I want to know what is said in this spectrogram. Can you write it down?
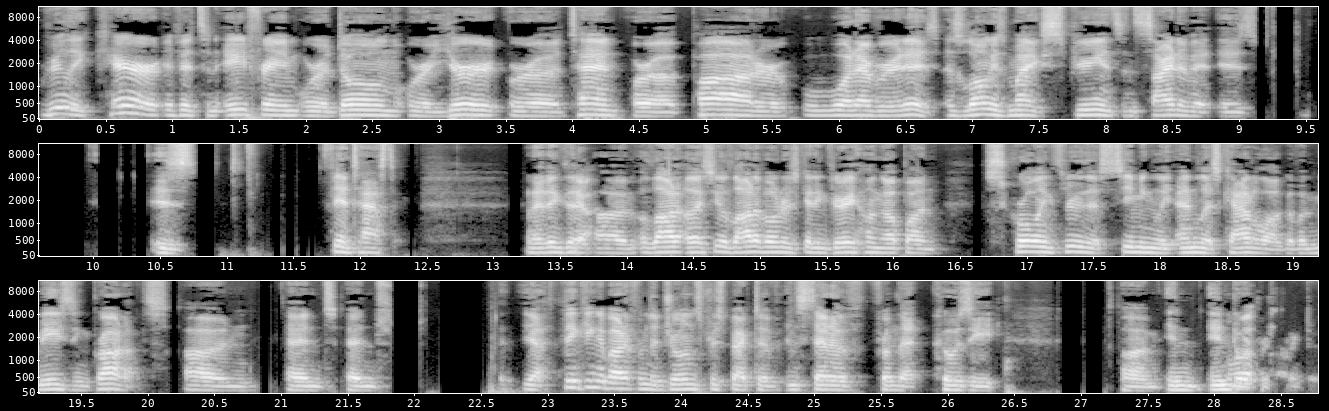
really care if it's an A-frame or a dome or a yurt or a tent or a pod or whatever it is, as long as my experience inside of it is is fantastic. And I think that yeah. um, a lot, of, I see a lot of owners getting very hung up on scrolling through this seemingly endless catalog of amazing products, um, and and yeah, thinking about it from the drone's perspective instead of from that cozy um, in indoor well, perspective.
